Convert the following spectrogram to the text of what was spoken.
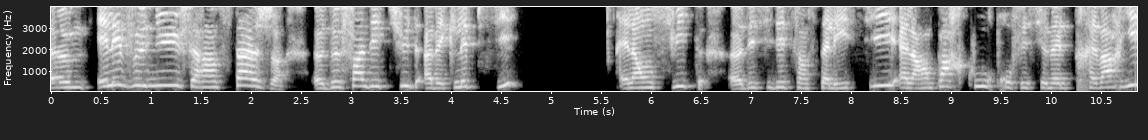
Elle est venue faire un stage de fin d'études avec l'EPSI. Elle a ensuite euh, décidé de s'installer ici. Elle a un parcours professionnel très varié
